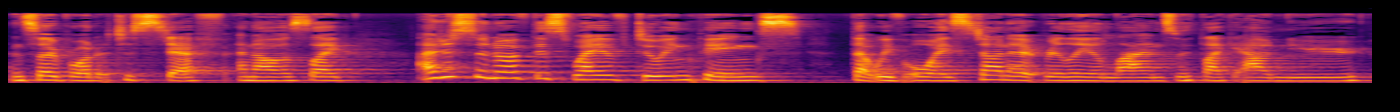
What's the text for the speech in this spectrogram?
And so I brought it to Steph and I was like, I just don't know if this way of doing things that we've always done it really aligns with like our new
